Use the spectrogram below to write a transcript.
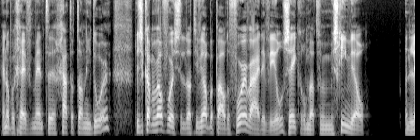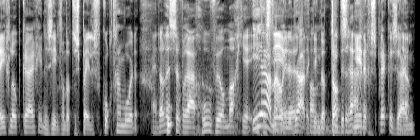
En op een gegeven moment eh, gaat dat dan niet door. Dus ik kan me wel voorstellen dat hij wel bepaalde voorwaarden wil. Zeker omdat we misschien wel een leegloop krijgen. In de zin van dat de spelers verkocht gaan worden. En dan is de vraag, hoeveel mag je investeren Ja, nou inderdaad. Ik denk dat dat bedragen? meer de gesprekken zijn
